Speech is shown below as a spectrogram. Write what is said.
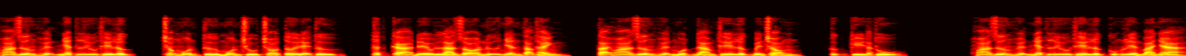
hoa dương huyện nhất lưu thế lực, trong môn từ môn chủ cho tới đệ tử, tất cả đều là do nữ nhân tạo thành, tại hoa dương huyện một đám thế lực bên trong, cực kỳ đặc thù. Hoa dương huyện nhất lưu thế lực cũng liền ba nhà,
